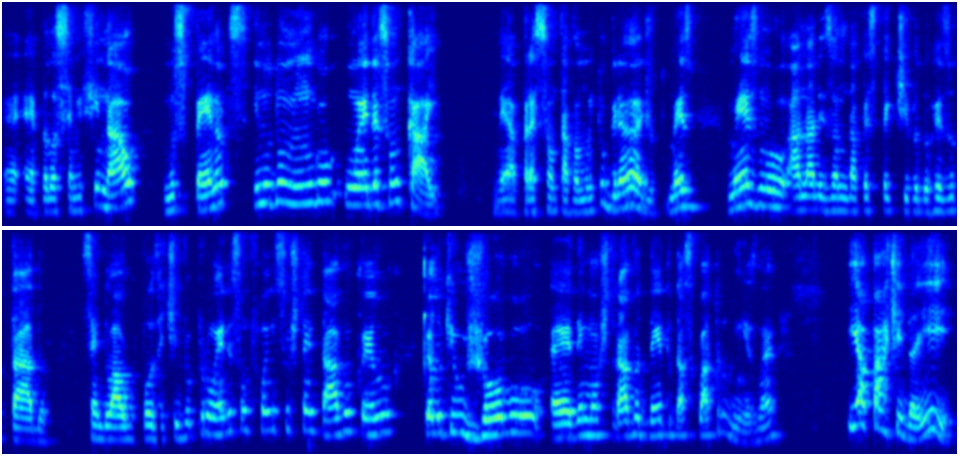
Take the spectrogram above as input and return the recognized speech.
é, é, pela semifinal, nos pênaltis, e no domingo o Enderson cai né? A pressão estava muito grande, mesmo, mesmo analisando da perspectiva do resultado sendo algo positivo para o Anderson, foi insustentável pelo, pelo que o jogo é, demonstrava dentro das quatro linhas, né? E a partir daí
